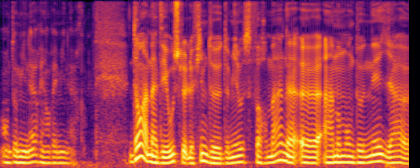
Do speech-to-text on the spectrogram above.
en do mineur et en ré mineur. Dans Amadeus, le, film de, de, Milos Forman, euh, à un moment donné, il y a euh,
